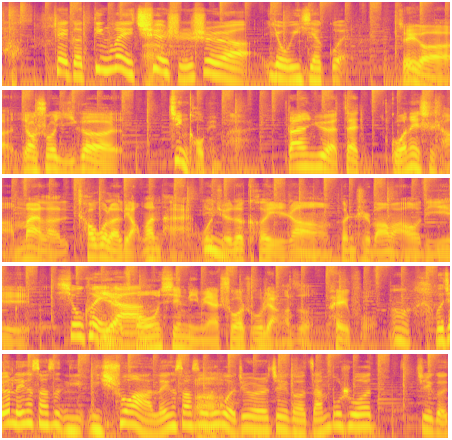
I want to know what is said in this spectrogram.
这个定位确实是有一些贵。这个要说一个进口品牌，单月在国内市场卖了超过了两万台，我觉得可以让奔驰、宝马、奥迪羞愧一也。从心里面说出两个字：佩服。嗯，我觉得雷克萨斯，你你说啊，雷克萨斯啊如果就是这个，咱不说这个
